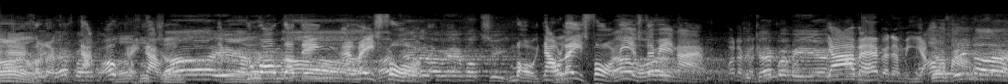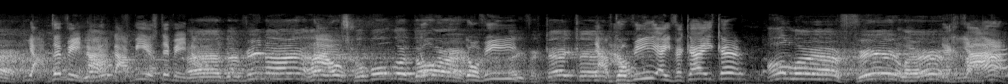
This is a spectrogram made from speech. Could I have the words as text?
Oh. gelukkig. Nou, oké, nou. Doe om dat ding en lees voor. Mooi. Nou, lees voor. Wie is de winnaar? Wat een Ik heb hem hier. Ja, we hebben hem hier De winnaar. Ja, de winnaar. Nou, wie is de winnaar? Eh, de winnaar, Nou. is gewonnen door... Door wie? Even kijken. Ja, door wie? Even kijken. Anne Veerler, Echt waar?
